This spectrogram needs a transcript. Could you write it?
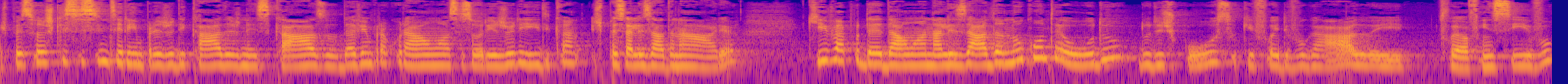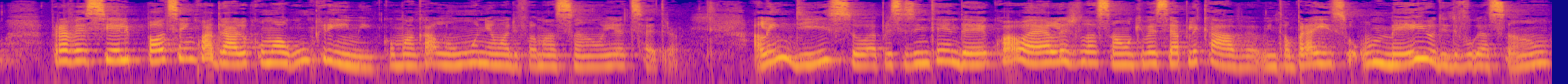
As pessoas que se sentirem prejudicadas nesse caso devem procurar uma assessoria jurídica especializada na área, que vai poder dar uma analisada no conteúdo do discurso que foi divulgado e foi ofensivo, para ver se ele pode ser enquadrado como algum crime, como uma calúnia, uma difamação e etc. Além disso, é preciso entender qual é a legislação que vai ser aplicável. Então, para isso, o meio de divulgação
